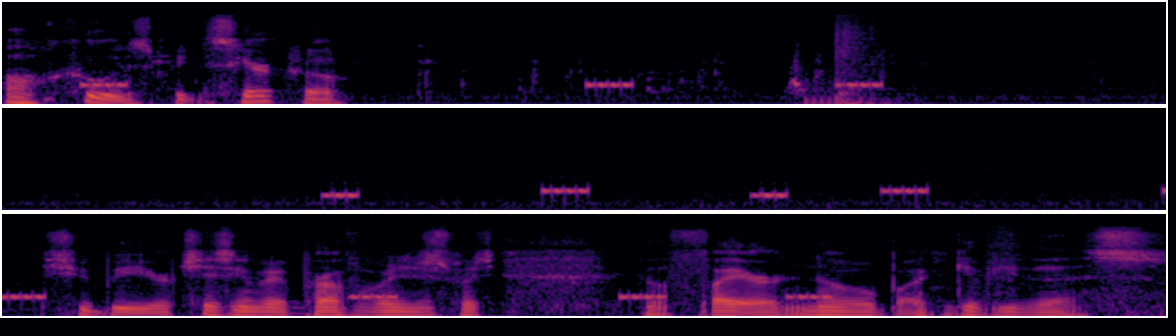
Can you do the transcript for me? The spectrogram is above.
Oh, cool, just beat the scarecrow. Should be, you're chasing a very powerful ranger switch. You're a fighter, no, but I can give you this.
